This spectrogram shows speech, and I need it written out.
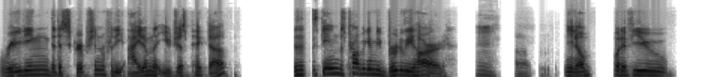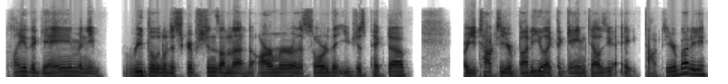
reading the description for the item that you just picked up. This game is probably going to be brutally hard. Mm. Um, you know, but if you play the game and you read the little descriptions on the the armor or the sword that you just picked up, or you talk to your buddy, like the game tells you, hey, talk to your buddy.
